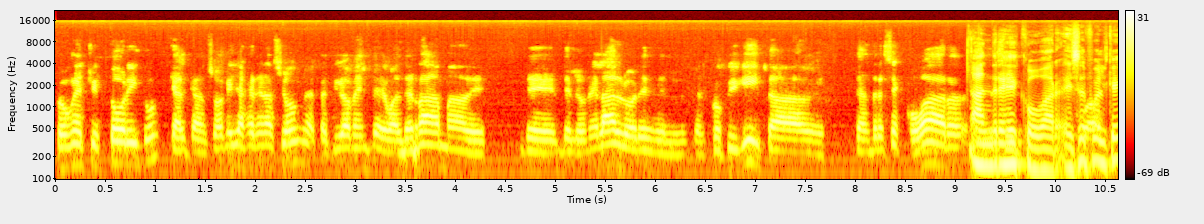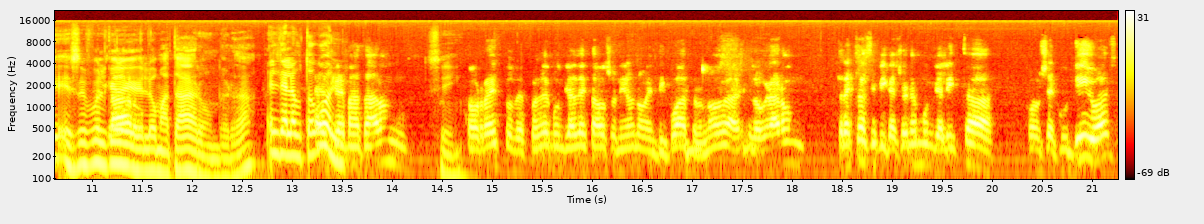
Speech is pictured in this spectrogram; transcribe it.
fue un hecho histórico que alcanzó aquella generación, efectivamente, de Valderrama, de, de, de Leonel Álvarez, del, del propio Higuita, de, de Andrés Escobar. Andrés Sí, Escobar, ese fue el que, ese fue el que Claro. lo mataron, ¿verdad? El del el autogol. que mataron, Sí. correcto, después del Mundial de Estados Unidos 94, ¿no? Lograron tres clasificaciones mundialistas consecutivas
